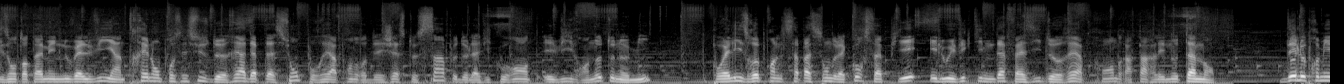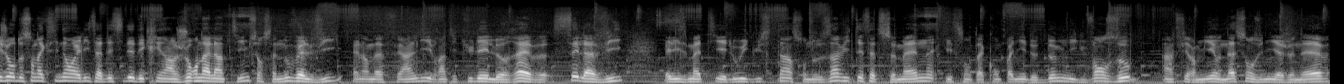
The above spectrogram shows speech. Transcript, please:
Ils ont entamé une nouvelle vie et un très long processus de réadaptation pour réapprendre des gestes simples de la vie courante et vivre en autonomie. Pour Élise reprendre sa passion de la course à pied et Louis victime d'aphasie de réapprendre à parler notamment. Dès le premier jour de son accident, Elise a décidé d'écrire un journal intime sur sa nouvelle vie. Elle en a fait un livre intitulé Le rêve, c'est la vie. Elise Mathy et Louis Gustin sont nos invités cette semaine. Ils sont accompagnés de Dominique Vanzo, infirmier aux Nations Unies à Genève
